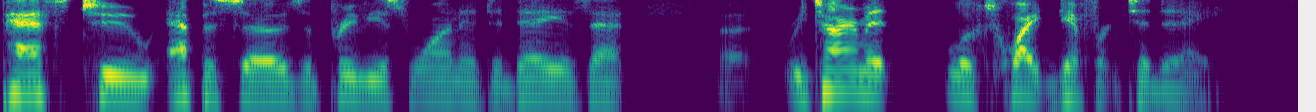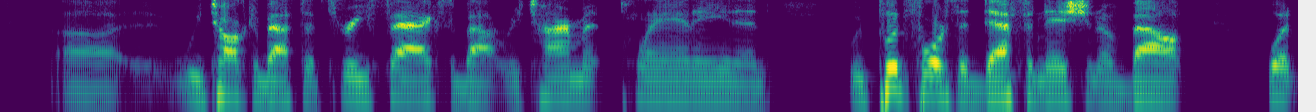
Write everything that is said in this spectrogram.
past two episodes, the previous one and today, is that uh, retirement looks quite different today. Uh, we talked about the three facts about retirement planning, and we put forth a definition about what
